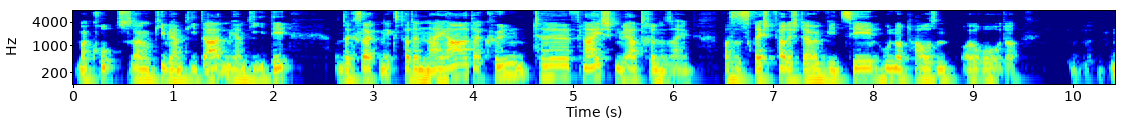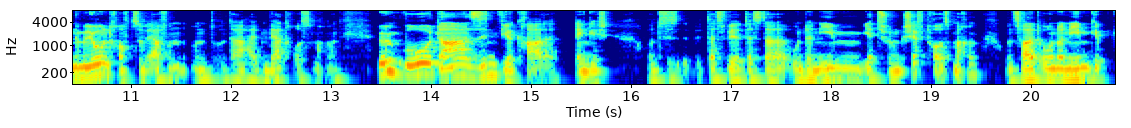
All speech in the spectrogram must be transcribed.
mal grob zu sagen, okay, wir haben die Daten, wir haben die Idee, und da sagt ein Experte, naja, da könnte vielleicht ein Wert drin sein. Was ist rechtfertigt, da irgendwie 10, 100.000 Euro oder eine Million drauf zu werfen und, und da halt einen Wert draus zu machen. Und irgendwo da sind wir gerade, denke ich. Und dass wir, dass da Unternehmen jetzt schon ein Geschäft draus machen und es halt Unternehmen gibt,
